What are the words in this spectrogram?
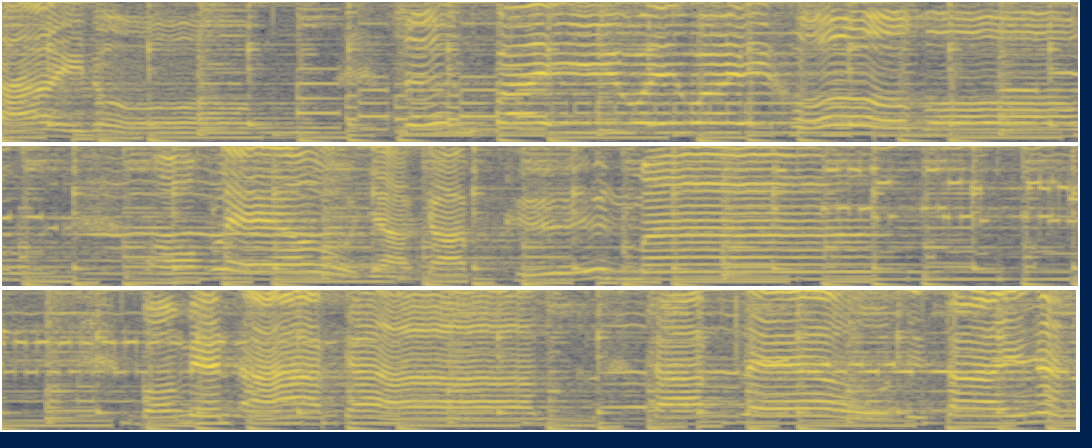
ตายดอกเสินไปไวๆขอบอก ออกแล้วอย่ากลับคืนมาบ่แม่นอาการขาดแล้วสิตายนั่น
